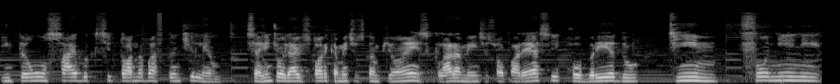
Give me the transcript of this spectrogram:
então um Saibro que se torna bastante lento. Se a gente olhar historicamente os campeões, claramente isso aparece: Robredo, Tim, Fonini,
